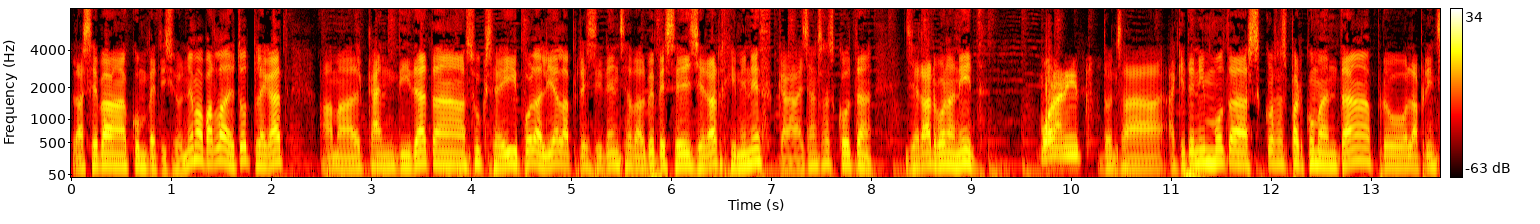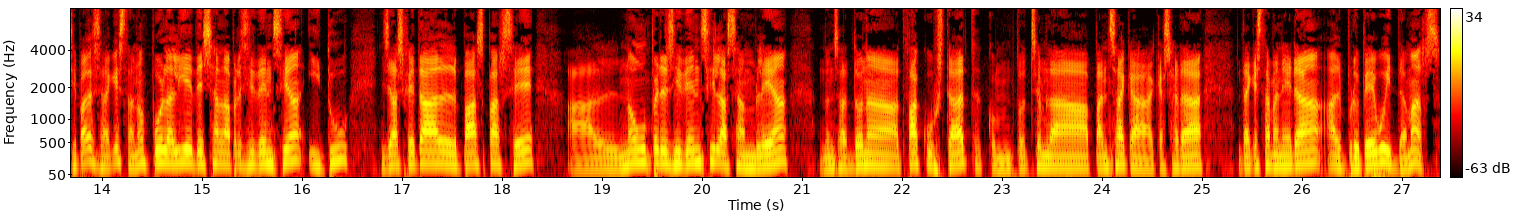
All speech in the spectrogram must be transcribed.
la seva competició. Anem a parlar de tot plegat amb el candidat a succeir Pol Alià a la presidència del BPC, Gerard Jiménez, que ja ens escolta. Gerard, bona nit. Bona nit. Doncs uh, aquí tenim moltes coses per comentar, però la principal és aquesta, no? Pol Alié deixa la presidència i tu ja has fet el pas per ser el nou president si l'Assemblea doncs et, dona, et fa costat, com tot sembla pensar que, que serà d'aquesta manera el proper 8 de març.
